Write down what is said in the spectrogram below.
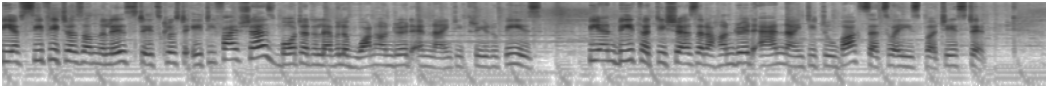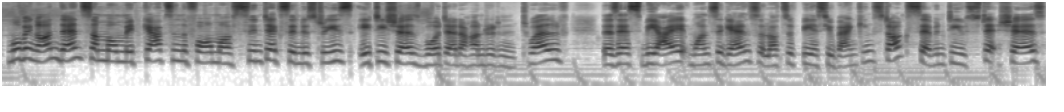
PFC features on the list. It's close to 85 shares, bought at a level of 193 rupees. PNB, 30 shares at 192 bucks. That's where he's purchased it. Moving on then, some more mid caps in the form of Sintex Industries, 80 shares bought at 112. There's SBI once again, so lots of PSU banking stocks, 70 shares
